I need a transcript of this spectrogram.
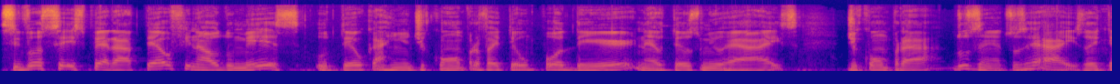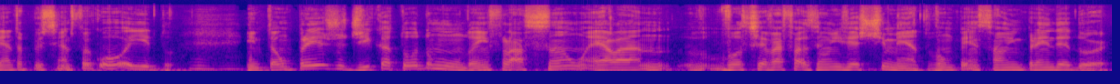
Se você esperar até o final do mês, o teu carrinho de compra vai ter o poder, né, os teus mil reais, de comprar 200 reais. 80% foi corroído. Uhum. Então, prejudica todo mundo. A inflação, ela, você vai fazer um investimento. Vamos pensar um empreendedor.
